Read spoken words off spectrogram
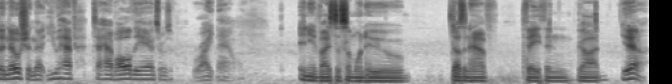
the notion that you have to have all the answers right now. Any advice to someone who doesn't have faith in God? Yeah,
